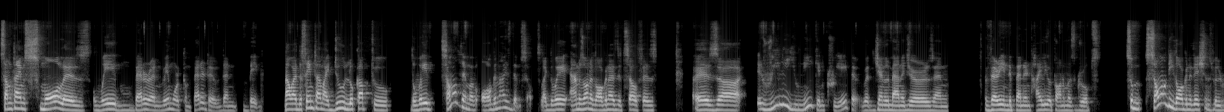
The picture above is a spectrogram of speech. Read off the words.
sometimes small is way better and way more competitive than big. Now, at the same time, I do look up to the way some of them have organized themselves, like the way Amazon has organized itself is is uh, really unique and creative with general managers and very independent, highly autonomous groups. So some of these organizations will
